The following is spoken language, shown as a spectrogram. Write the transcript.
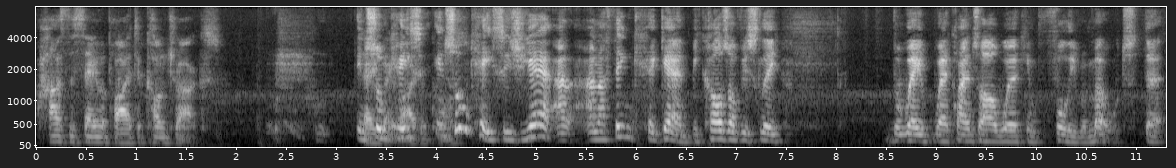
Has the same applied to contracts? In some cases, in some cases, yeah, and, and I think again because obviously the way where clients are working fully remote, that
